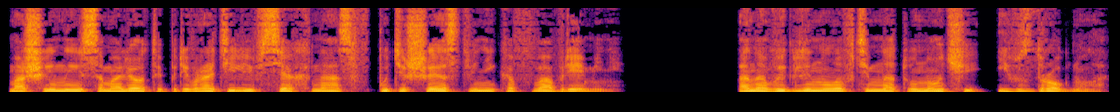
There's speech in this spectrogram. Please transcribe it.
Машины и самолеты превратили всех нас в путешественников во времени. Она выглянула в темноту ночи и вздрогнула,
